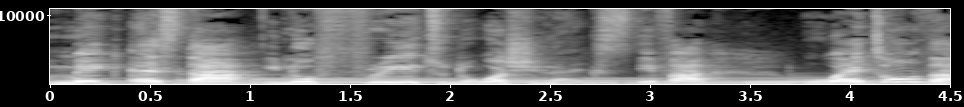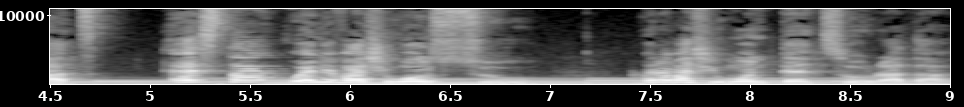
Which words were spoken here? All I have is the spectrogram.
make Esther, you know, free to do what she likes. In fact, we're told that Esther, whenever she wants to, whenever she wanted to rather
